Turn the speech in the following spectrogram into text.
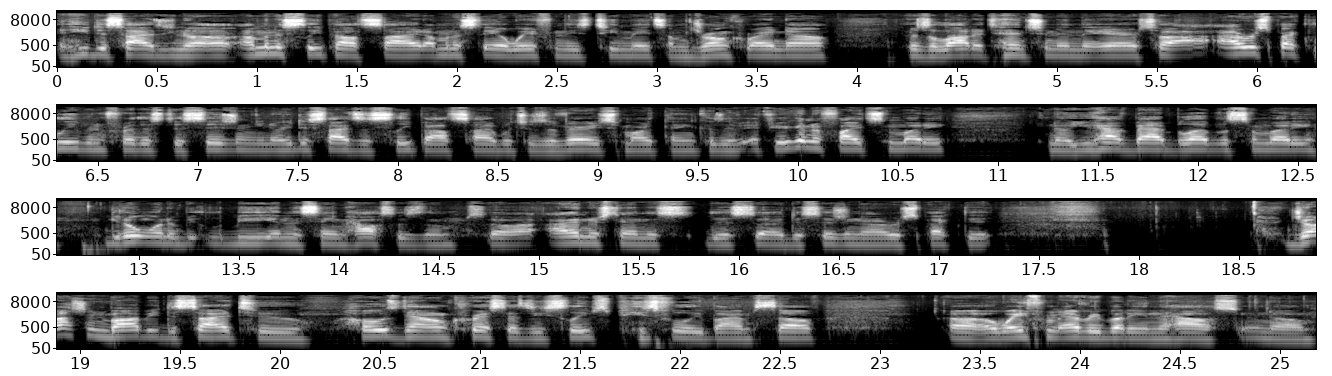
And he decides, you know, I'm going to sleep outside. I'm going to stay away from these teammates. I'm drunk right now. There's a lot of tension in the air. So I, I respect Leben for this decision. You know, he decides to sleep outside, which is a very smart thing because if, if you're going to fight somebody, you know, you have bad blood with somebody, you don't want to be, be in the same house as them. So I, I understand this this uh, decision. I respect it. Josh and Bobby decide to hose down Chris as he sleeps peacefully by himself, uh, away from everybody in the house. You know,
